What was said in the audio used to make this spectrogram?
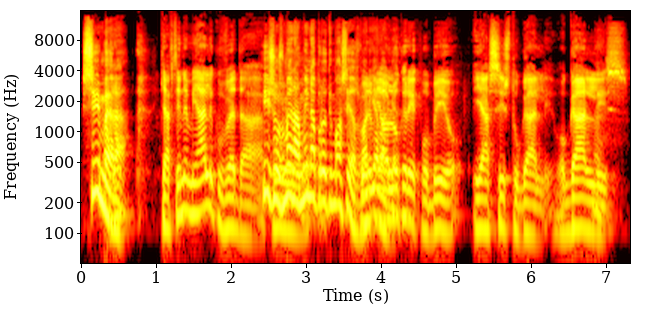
σήμερα. Και αυτή είναι μια άλλη κουβέντα. Ίσως που- με ένα μήνα προετοιμασίας. Που είναι βαριά, μια βαριά. ολόκληρη εκπομπή ο- η assist του Γκάλη. Ο Γκάλης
